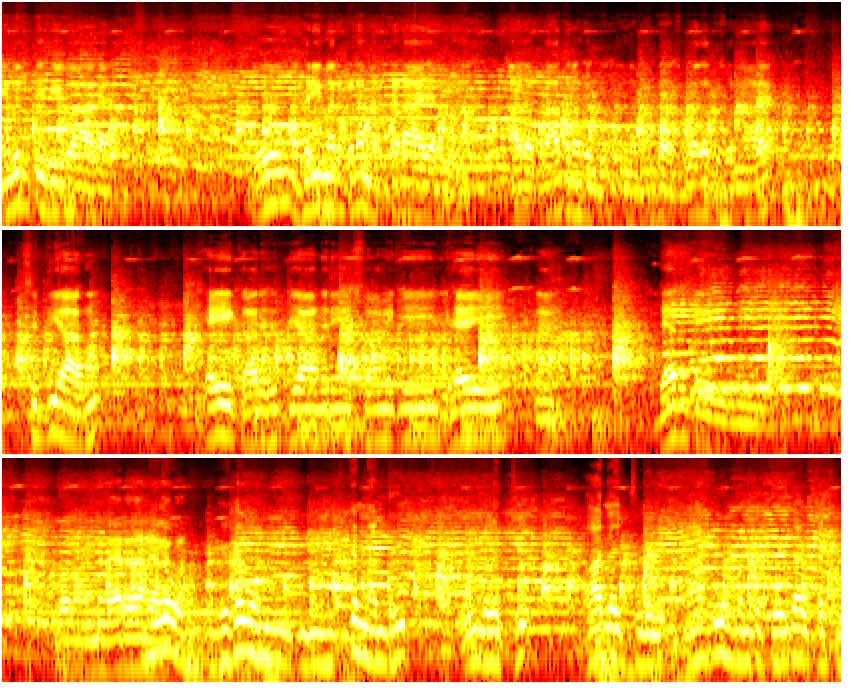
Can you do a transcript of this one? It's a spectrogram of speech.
நிவர்த்தி செய்வாக. ஓம் ஹரிமர்க்கட மர்க்கடாய அதை பிரார்த்தனை செஞ்சு அந்த ஸ்லோகத்தை சொன்னாலே சித்தியாகும். ஹெய் காரிசித்தியாஞ்சனேய சுவாமிக்கு. ஜெய் நான் தேவத்தை மிகவும் மிகவும் மிக்க நன்றி. உங்களுக்கு ஆலயத்தில் நாங்களும் வந்து தேங்காய் கட்டி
